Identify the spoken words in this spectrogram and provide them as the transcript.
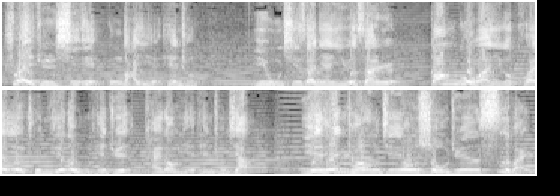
率军西进，攻打野田城。一五七三年一月三日，刚过完一个快乐春节的武田军开到野田城下，野田城仅有守军四百人。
